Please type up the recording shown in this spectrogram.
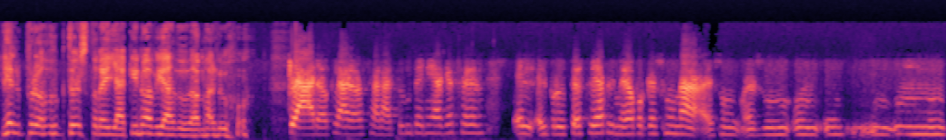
el producto estrella. Aquí no había duda, Malú. Claro, claro, o sea, el atún tenía que ser el, el producto estrella primero porque es una es un, es un,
